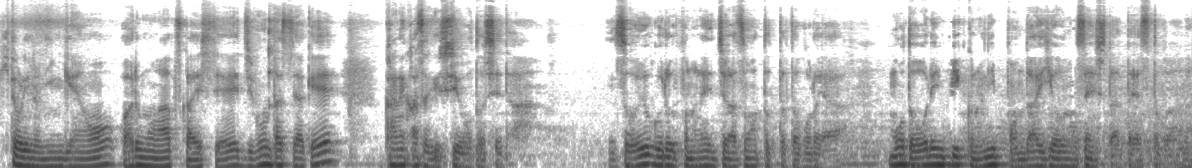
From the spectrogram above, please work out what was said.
一人の人間を悪者扱いして自分たちだけ金稼ぎしようとしてた。そういうグループの連中が集まっとったところや、元オリンピックの日本代表の選手だったやつとかはな。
